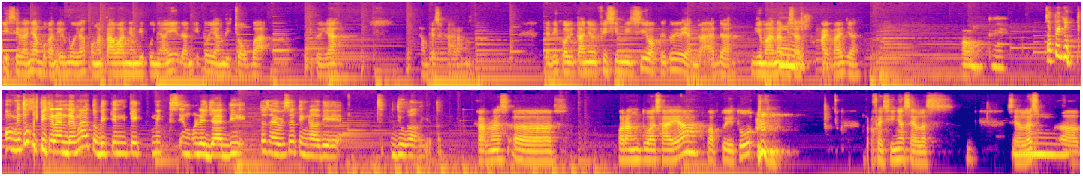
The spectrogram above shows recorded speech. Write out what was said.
istilahnya bukan ilmu ya pengetahuan yang dipunyai dan itu yang dicoba itu ya sampai sekarang jadi kalau ditanya visi misi waktu itu ya nggak ada. Gimana hmm. bisa survive aja. Oh. Oke. Okay. Tapi ke, Om itu kepikiran demo atau bikin cake mix yang udah jadi terus habis itu tinggal dijual gitu? Karena uh, orang tua saya waktu itu profesinya sales. Sales hmm. uh,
